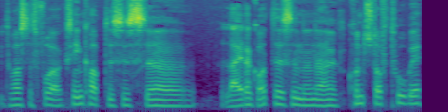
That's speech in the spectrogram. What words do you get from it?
du hast das vorher gesehen gehabt, das ist äh, leider Gottes in einer Kunststofftube.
